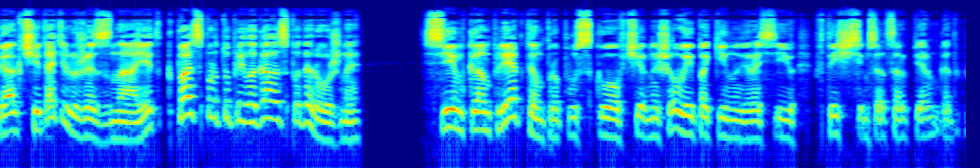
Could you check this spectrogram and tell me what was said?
Как читатель уже знает, к паспорту прилагалось подорожное. Сим комплектом пропусков Чернышовы покинули Россию в 1741 году.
